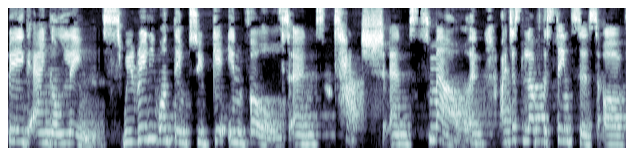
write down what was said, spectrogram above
big angle lens. We really want them to get involved and touch and smell. And I just love the senses of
